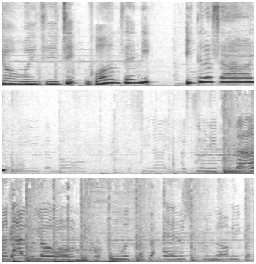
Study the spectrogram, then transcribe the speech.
今日も一日ご安全にいってらっしゃい。につながるように本を支える宿の味方。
